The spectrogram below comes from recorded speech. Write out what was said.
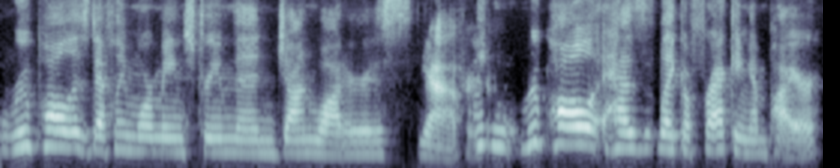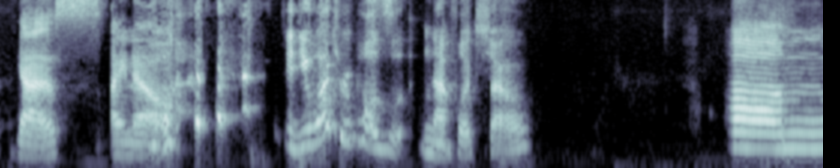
RuPaul is definitely more mainstream than John Waters. yeah for I sure mean, RuPaul has like a fracking empire. yes i know did you watch rupaul's netflix show Um,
